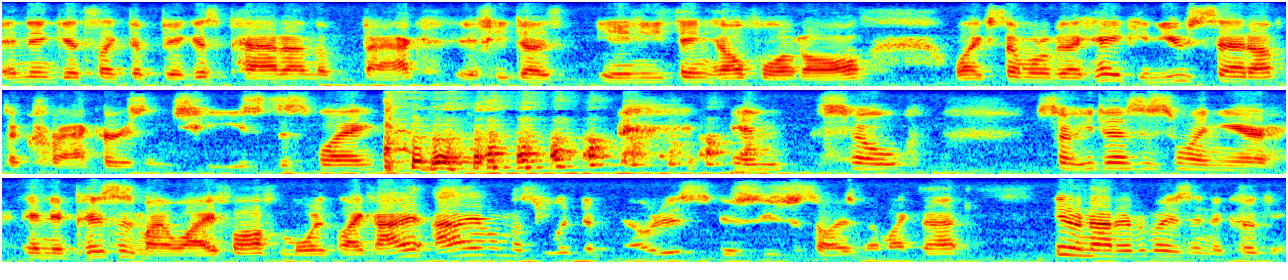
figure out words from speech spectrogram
and then gets like the biggest pat on the back if he does anything helpful at all. Like someone will be like, "Hey, can you set up the crackers and cheese display?" and so so he does this one year and it pisses my wife off more like i, I almost wouldn't have noticed because he's just always been like that you know not everybody's into cooking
